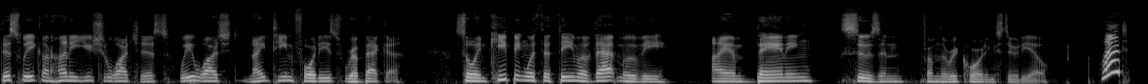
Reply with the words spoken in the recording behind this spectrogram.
This week on Honey, You Should Watch This, we watched 1940s Rebecca. So, in keeping with the theme of that movie, I am banning Susan from the recording studio. What?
